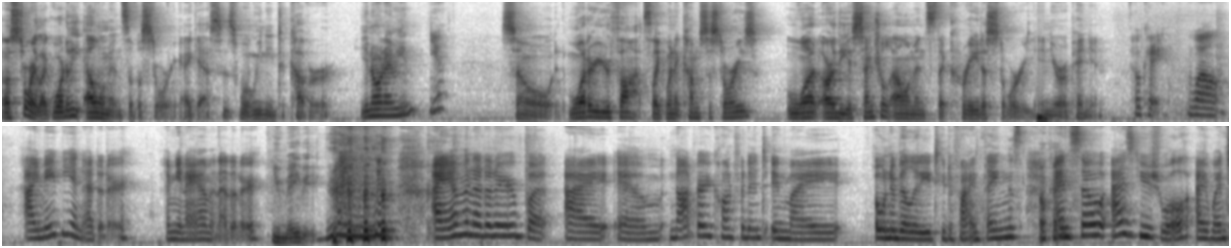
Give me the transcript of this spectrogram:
a story? Like, what are the elements of a story? I guess is what we need to cover. You know what I mean? yeah. So, what are your thoughts? Like, when it comes to stories, what are the essential elements that create a story, in your opinion? Okay. Well, I may be an editor. I mean, I am an editor. You maybe. I am an editor, but I am not very confident in my own ability to define things. Okay. And so, as usual, I went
